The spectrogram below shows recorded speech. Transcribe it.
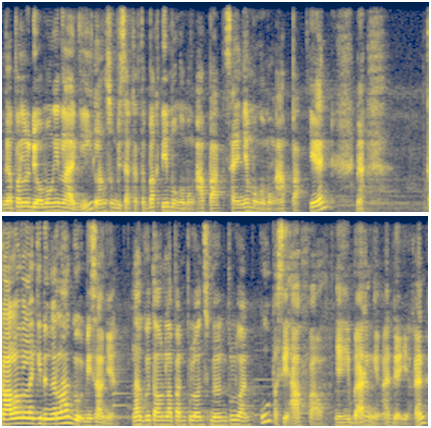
Nggak perlu diomongin lagi langsung bisa ketebak dia mau ngomong apa sayanya mau ngomong apa ya kan? Nah kalau lagi denger lagu misalnya, lagu tahun 80-an 90-an, uh pasti hafal, nyanyi bareng yang ada ya kan?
